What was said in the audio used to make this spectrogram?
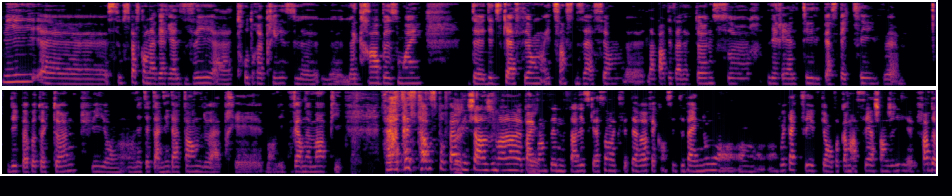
Puis, euh, c'est aussi parce qu'on avait réalisé à trop de reprises le, le, grand besoin d'éducation et de sensibilisation de, la part des autochtones sur les réalités, les perspectives euh, des peuples autochtones. Puis on, on était tanné d'attendre après bon, les gouvernements puis faire instance pour faire des changements, par exemple le ministère de l'Éducation, etc. Fait qu'on s'est dit ben nous, on, on, va être actifs, puis on va commencer à changer, euh, faire de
